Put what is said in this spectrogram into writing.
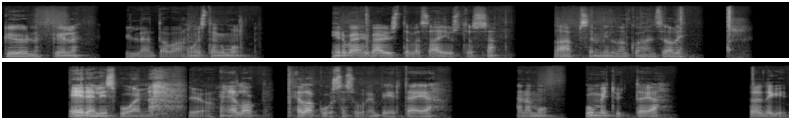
kyllä, kyllä. millään tavalla. Muistan, kun mun hirveän hyvä ystävä sai just tuossa lapsen, milloinkohan se oli edellisvuonna. Joo. elo, elokuussa suurin piirtein ja hän on mun kummityttö ja se on jotenkin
